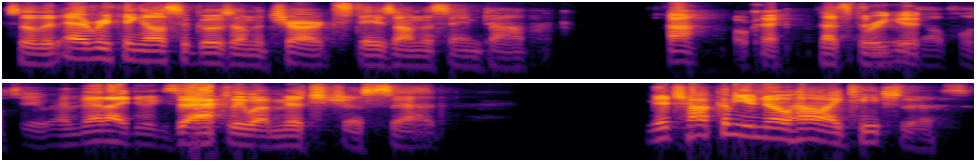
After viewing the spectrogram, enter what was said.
so that everything else that goes on the chart stays on the same topic Ah, okay. That's been very really good. helpful too. And then I do exactly what Mitch just said. Mitch, how come you know how I teach this?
